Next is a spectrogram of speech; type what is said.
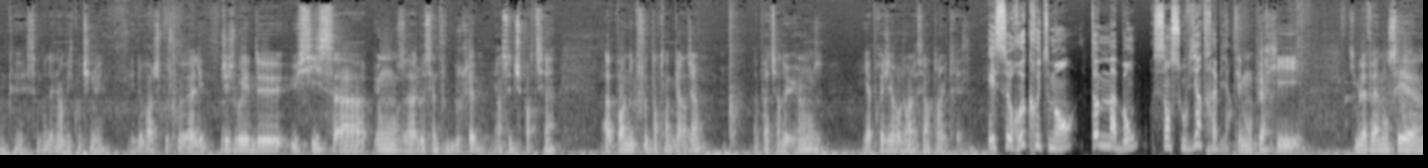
Donc euh, ça m'a donné envie de continuer et de voir jusqu'où je pouvais aller. J'ai joué de U6 à U11 à l'Océan Football Club et ensuite je suis parti à, à Pornic Foot en tant que gardien à partir de U11 et après j'ai rejoint l'Océan en tant que U13. Et ce recrutement, Tom Mabon s'en souvient très bien. C'est mon père qui, qui me l'avait annoncé euh,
